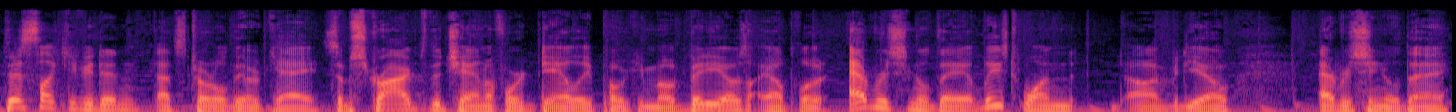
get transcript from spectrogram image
Dislike if you didn't. That's totally okay. Subscribe to the channel for daily Pokemon videos. I upload every single day, at least one uh, video every single day.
